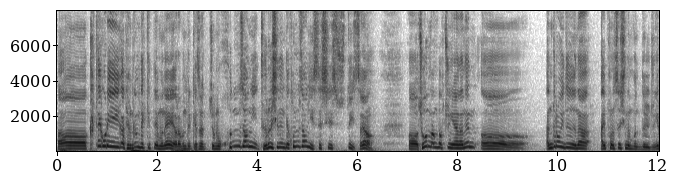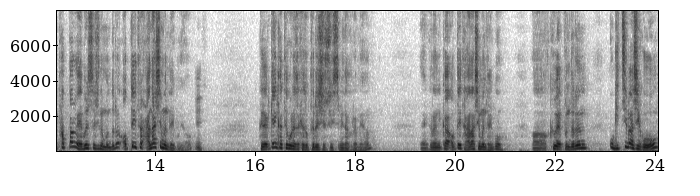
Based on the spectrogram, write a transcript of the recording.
어, 카테고리가 변경됐기 때문에 여러분들께서 좀 혼선이 들으시는데 혼선이 있으실 수도 있어요. 어, 좋은 방법 중에 하나는 어, 안드로이드나 아이폰 쓰시는 분들 중에 팟빵 앱을 쓰시는 분들은 업데이트를 안 하시면 되고요. 그냥 게임 카테고리에서 계속 들으실 수 있습니다. 그러면 네, 그러니까 업데이트 안 하시면 되고, 어, 그 웹분들은 꼭 잊지 마시고,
